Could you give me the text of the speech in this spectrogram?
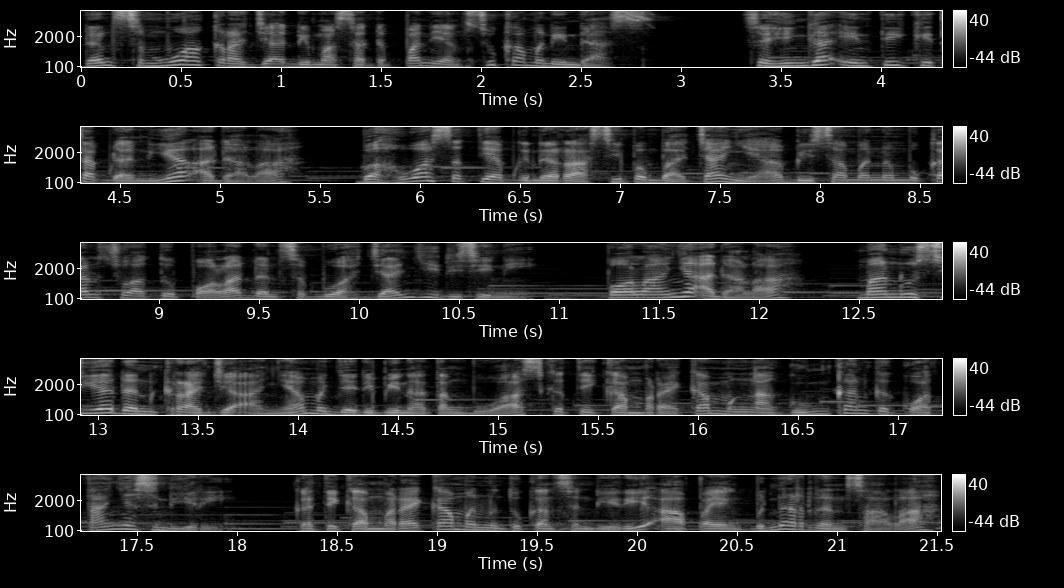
dan semua kerajaan di masa depan yang suka menindas. Sehingga inti kitab Daniel adalah bahwa setiap generasi pembacanya bisa menemukan suatu pola dan sebuah janji di sini. Polanya adalah manusia dan kerajaannya menjadi binatang buas ketika mereka mengagungkan kekuatannya sendiri. Ketika mereka menentukan sendiri apa yang benar dan salah,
